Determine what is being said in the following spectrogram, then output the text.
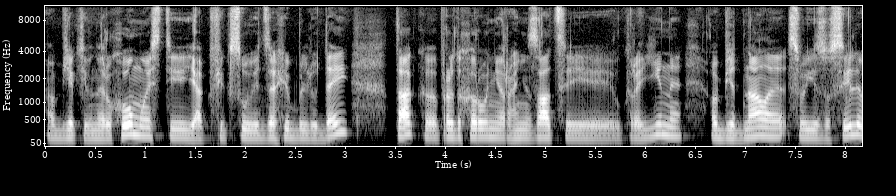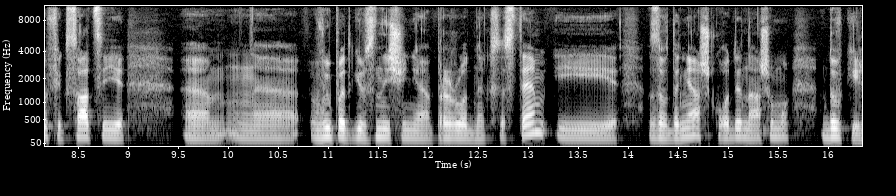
об'єктів нерухомості, як фіксують загибель людей. Так, е, природоохоронні організації України об'єднали свої зусилля в фіксації е, е, випадків знищення природних систем і завдання шкоди нашому довкіллю.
